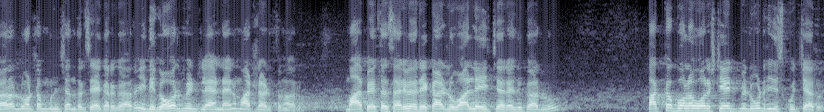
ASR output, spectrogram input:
గారు నూటముని చంద్రశేఖర్ గారు ఇది గవర్నమెంట్ ల్యాండ్ అని మాట్లాడుతున్నారు. మా పేరుతో సర్వే రికార్డులు వాళ్ళే ఇచ్చారు అధికారులు. పక్క పొలం వాళ్ళు స్టేట్మెంట్ కూడా తీసుకొచ్చారు.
